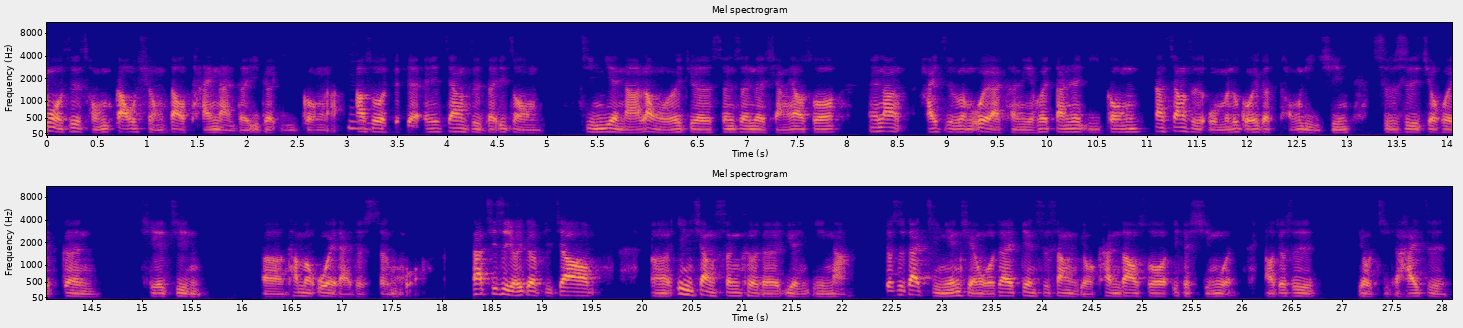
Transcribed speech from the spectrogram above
为我是从高雄到台南的一个义工啦。他说就觉得哎这样子的一种经验啊，让我会觉得深深的想要说。那让孩子们未来可能也会担任义工，那这样子，我们如果一个同理心，是不是就会更贴近呃他们未来的生活？那其实有一个比较呃印象深刻的原因呐，就是在几年前我在电视上有看到说一个新闻，然后就是有几个孩子，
